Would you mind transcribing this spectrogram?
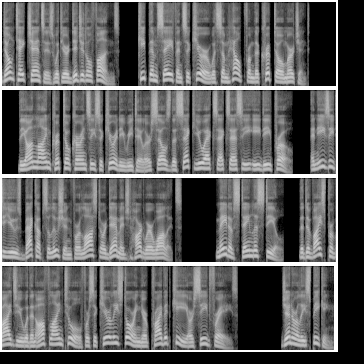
Don't take chances with your digital funds. Keep them safe and secure with some help from the crypto merchant. The online cryptocurrency security retailer sells the SecUX XSEED Pro, an easy to use backup solution for lost or damaged hardware wallets. Made of stainless steel, the device provides you with an offline tool for securely storing your private key or seed phrase. Generally speaking,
